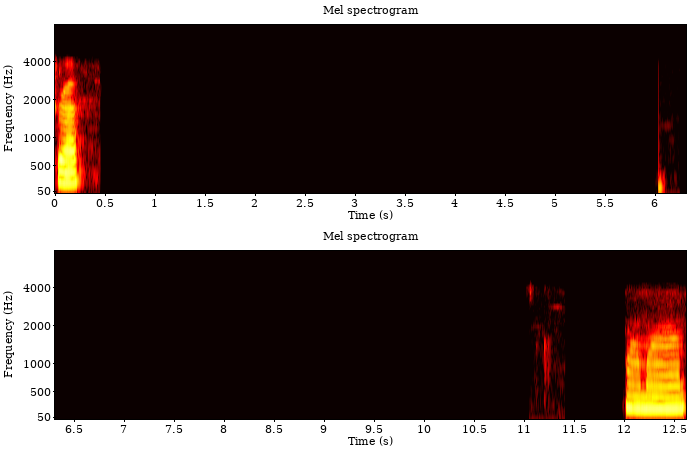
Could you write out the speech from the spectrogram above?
Trap. Come on.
